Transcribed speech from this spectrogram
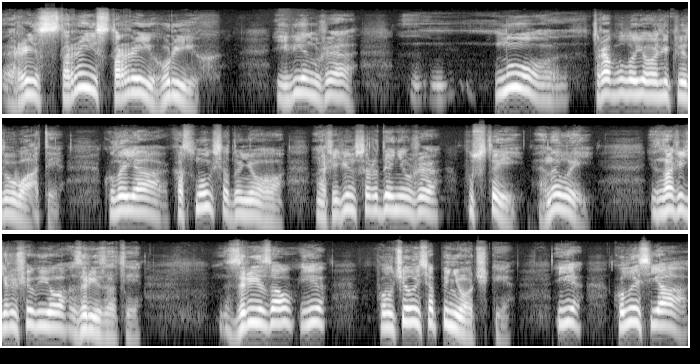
ріс старий старий горіх. І він вже, ну, треба було його ліквідувати. Коли я коснувся до нього, значить він всередині вже пустий, гнилий. І значить вирішив його зрізати зрізав і получилися пеньочки. І колись я е,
